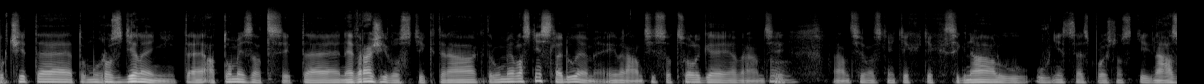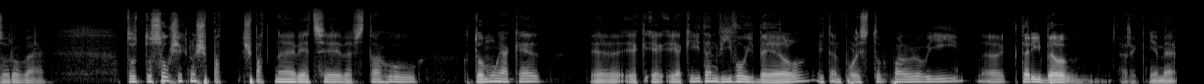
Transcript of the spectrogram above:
určité tomu rozdělení, té atomizaci, té nevraživosti, která, kterou my vlastně sledujeme i v rámci sociologie, v rámci, hmm. v rámci vlastně těch, těch signálů uvnitř té společnosti názorové. To, to jsou všechno špat, špatné věci ve vztahu k tomu, jaké, jak, jaký ten vývoj byl, i ten polistopadový, který byl, řekněme,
